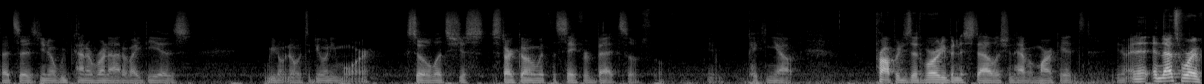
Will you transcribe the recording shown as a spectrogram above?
that says, you know, we've kind of run out of ideas. We don't know what to do anymore. So let's just start going with the safer bets of, of you know, picking out properties that have already been established and have a market. You know, and, and that's where I,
